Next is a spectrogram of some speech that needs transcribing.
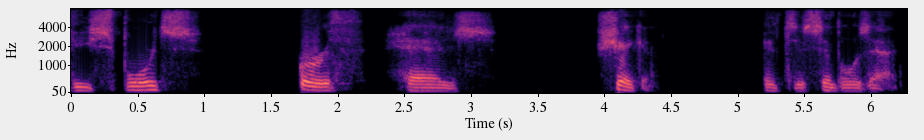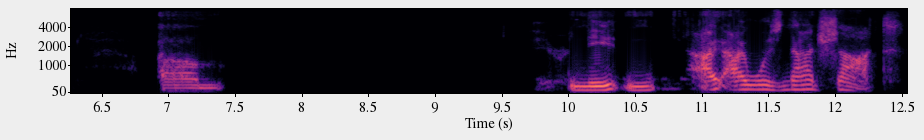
The sports earth has shaken. It's as simple as that. Um, I, I was not shocked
